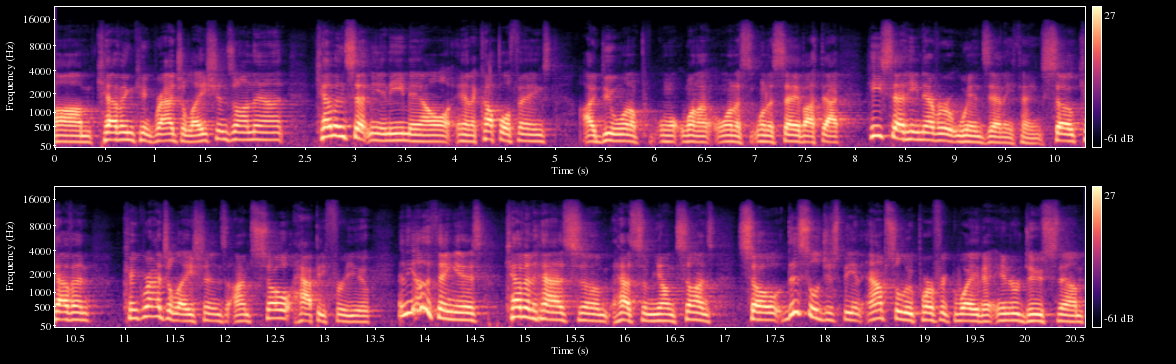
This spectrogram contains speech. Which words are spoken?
Um, Kevin, congratulations on that. Kevin sent me an email and a couple of things I do want to want to want to want to say about that. He said he never wins anything. So Kevin, congratulations. I'm so happy for you. And the other thing is Kevin has some has some young sons. So this will just be an absolute perfect way to introduce them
